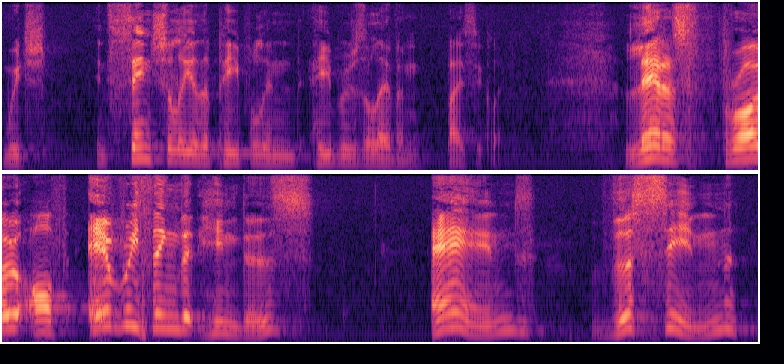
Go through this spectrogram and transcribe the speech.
which essentially are the people in Hebrews 11, basically. Let us throw off everything that hinders and the sin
